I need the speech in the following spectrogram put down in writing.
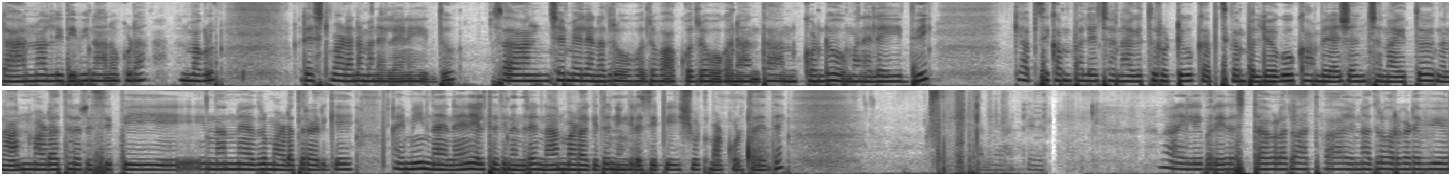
ಪ್ಲ್ಯಾನಲ್ಲಿದ್ದೀವಿ ನಾನು ಕೂಡ ನನ್ನ ಮಗಳು. ರೆಸ್ಟ್ ಮಾಡೋಣ ಮನೆಯಲ್ಲೇ ಇದ್ದು. ಸಂಜೆ ಮೇಲೆ ಏನಾದರೂ ಹೋದರೆ ವಾಕ್ ಹೋದರೆ ಹೋಗೋಣ ಅಂತ ಅಂದ್ಕೊಂಡು ಮನೆಯಲ್ಲೇ ಇದ್ವಿ. ಕ್ಯಾಪ್ಸಿಕಮ್ ಪಲ್ಯ ಚೆನ್ನಾಗಿತ್ತು, ರೊಟ್ಟಿಗೂ ಕ್ಯಾಪ್ಸಿಕಮ್ ಪಲ್ಯಗೂ ಕಾಂಬಿನೇಷನ್ ಚೆನ್ನಾಗಿತ್ತು. ನಾನು ಮಾಡೋ ಥರ ರೆಸಿಪಿ ನಾನು ಮಾಡೋ ಥರ ಅಡುಗೆ ಐ ಮೀನ್ ನಾನು ಏನು ಹೇಳ್ತಿದ್ದೀನಿ ಅಂದರೆ ನಾನು ಮಾಡೋಗಿದ್ರೆ ನಿಮ್ಗೆ ರೆಸಿಪಿ ಶೂಟ್ ಮಾಡಿಕೊಡ್ತಾ ಇದ್ದೆ ನಾನಿಲ್ಲಿ ಬರೀ ರೆಸ್ಟ್ ತಗೊಳ್ಳೋದು ಅಥವಾ ಏನಾದರೂ ಹೊರಗಡೆ ವ್ಯೂ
